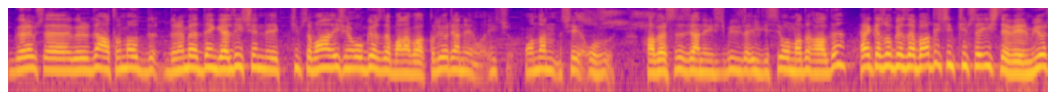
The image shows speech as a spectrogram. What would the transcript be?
görev, e, görevden atılma o dö- döneme de denk geldiği için e, kimse bana için o gözle bana bakılıyor. Yani hiç ondan şey o, habersiz yani hiçbir ilgisi olmadığı halde. Herkes o gözle baktığı için kimse iş de vermiyor.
